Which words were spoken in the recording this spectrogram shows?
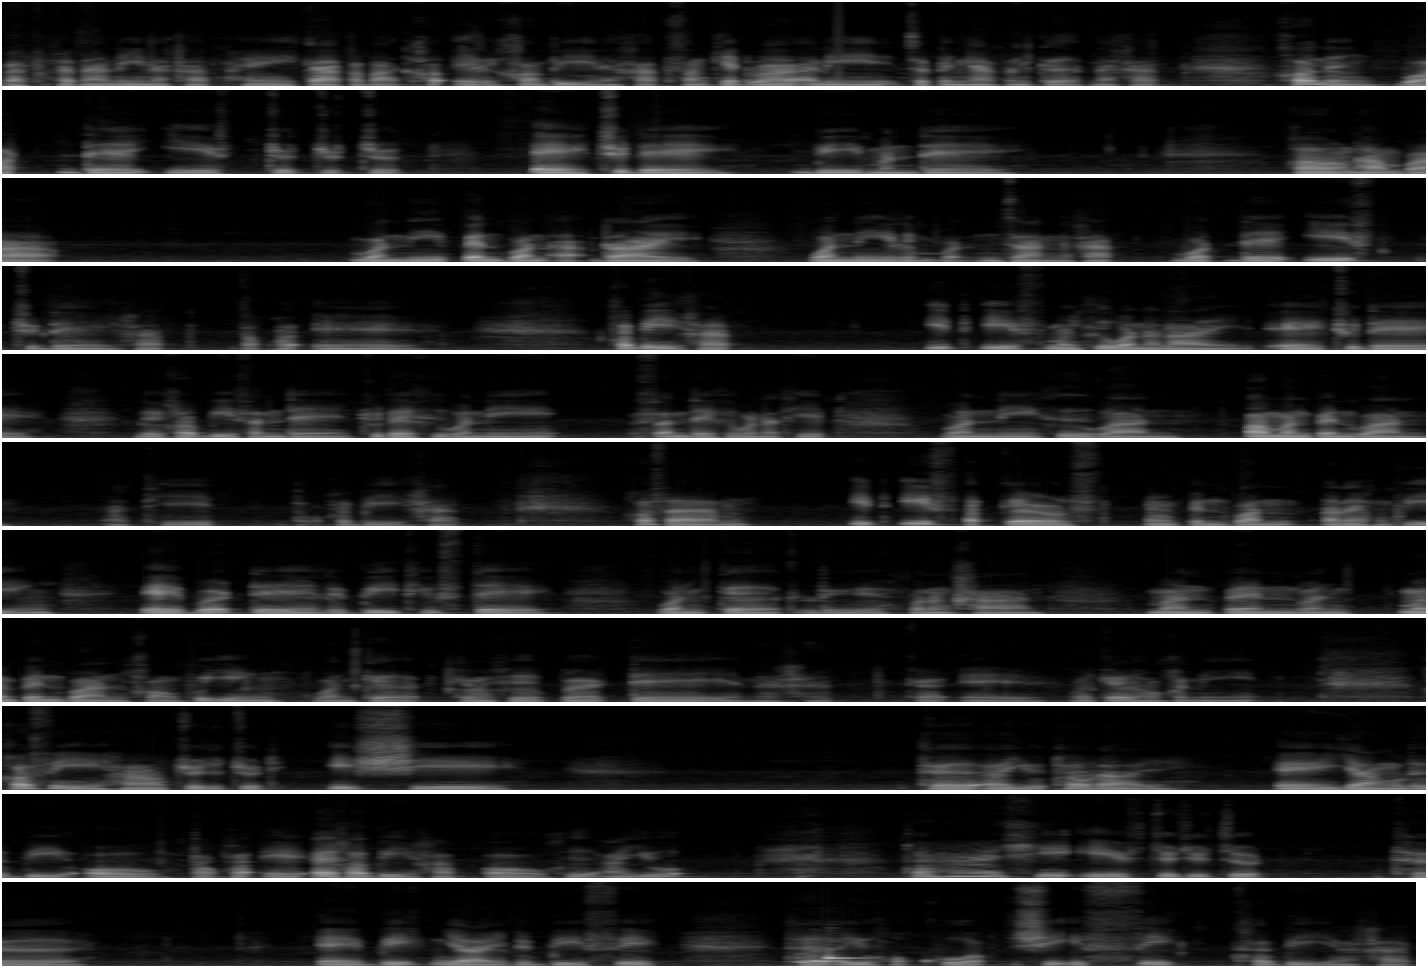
แบบฝึกหัดหน้านี้นะครับ ให้กากบาทข้อ A หรือข้อ B นะครับ สังเกตว่าอันนี้จะเป็นงานวันเกิดนะครับ ข้อ 1 what day is จุดจุดจุด A today B Monday เขาต้องถามว่า วันนี้เป็นวันอะไร วันนี้หรือวันจันทร์ครับ what day is today ครับ ตอบข้อ A ข้อ B ครับ it is มันคือวันอะไร A today หรือข้อ B Sunday today คือวันนี้ Sunday คือวันอาทิตย์ วันนี้คือวันอ๋อมันเป็นวันอาทิตย์ตอบข้อ B ครับ ข้อ 3 it is a girl's มันเป็นวันอะไรของผู้หญิง A birthday หรือ B Tuesday วันเกิดหรือวันอังคาร มันเป็นวันมันเป็นวันของผู้หญิงวันเกิดก็คือ birthday นะครับ ก็ A วันเกิดของคนนี้ ข้อ 4 how จุดจุด อิชิ เธออายุเท่าไหร่ A ยังหรือ B O ตอบข้อ A เอ้ยข้อ B ครับ O คืออายุ ข้อ 5 she is จุดจุดจุดเธอ A big ใหญ่หรือ B sick เธออายุ 6 ขวบ she is sick ข้อ B นะครับ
